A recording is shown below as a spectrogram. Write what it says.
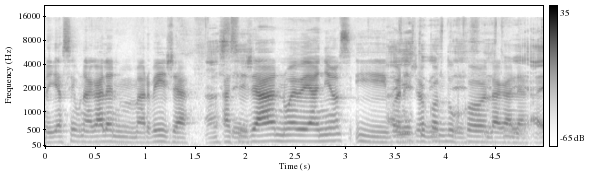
bueno, ya hace una gala en Marbella Ah, hace sí. ya nueve años y Ahí bueno, yo condujo sí, la gala. ahí-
